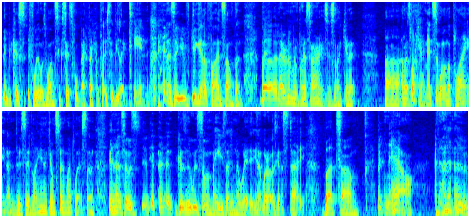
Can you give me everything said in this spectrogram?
because if there was one successful backpacker place, there'd be like ten. Know, so you are going to find something. But I remember in Buenos Aires, it's like you know. Uh, and I was lucky. I met someone on the plane and who said, like, you know, come stay in my place. So, you know, so it was because who was so amazed I didn't know where, you know, where I was going to stay. But, um, but now, I mean, I don't know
